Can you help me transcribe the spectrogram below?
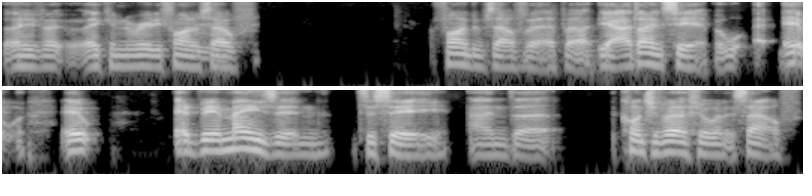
they they can really find Mm. themselves find himself there. But yeah, I don't see it. But it it it'd be amazing to see and uh, controversial in itself.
